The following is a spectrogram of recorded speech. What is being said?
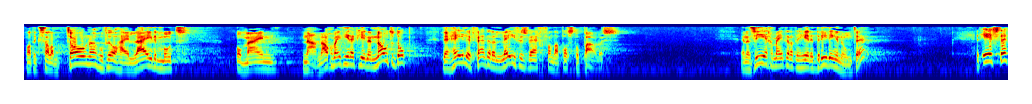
Want ik zal hem tonen hoeveel hij lijden moet. Om mijn naam. Nou gemeente, hier heb je in een notendop de hele verdere levensweg van de apostel Paulus. En dan zie je gemeente dat de Heer drie dingen noemt, hè? Het eerste,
